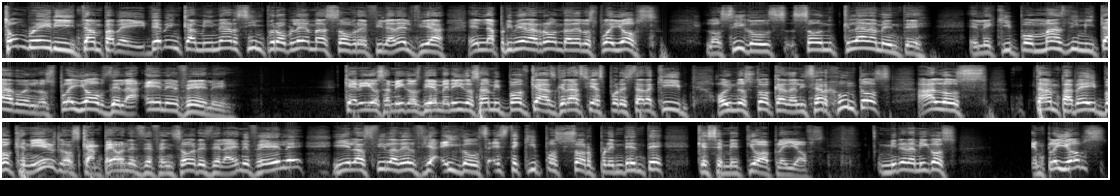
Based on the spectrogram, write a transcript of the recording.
Tom Brady y Tampa Bay deben caminar sin problemas sobre Filadelfia en la primera ronda de los playoffs. Los Eagles son claramente el equipo más limitado en los playoffs de la NFL. Queridos amigos, bienvenidos a mi podcast. Gracias por estar aquí. Hoy nos toca analizar juntos a los Tampa Bay Buccaneers, los campeones defensores de la NFL, y las Philadelphia Eagles, este equipo sorprendente que se metió a playoffs. Miren amigos, en playoffs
